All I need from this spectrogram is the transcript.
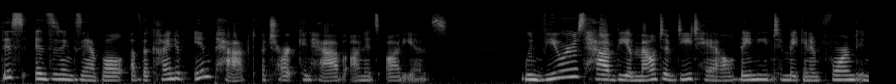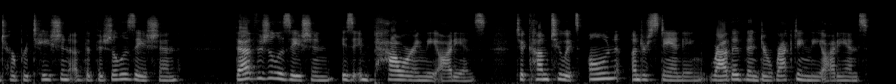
This is an example of the kind of impact a chart can have on its audience. When viewers have the amount of detail they need to make an informed interpretation of the visualization, that visualization is empowering the audience to come to its own understanding rather than directing the audience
